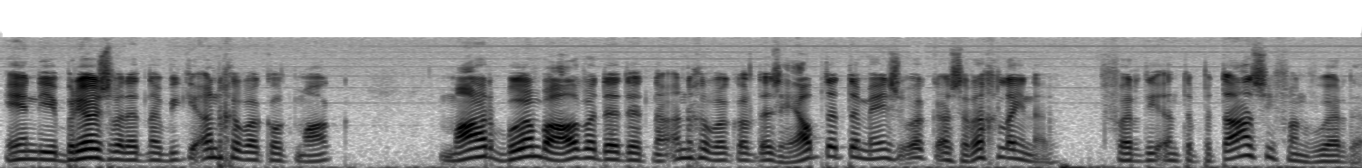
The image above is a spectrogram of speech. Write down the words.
en die Hebraeus wat dit nou bykie ingewikkeld maak, maar boom behalwe dit dit nou ingewikkeld is, help dit die mens ook as richtlijne vir die interpretatie van woorde,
